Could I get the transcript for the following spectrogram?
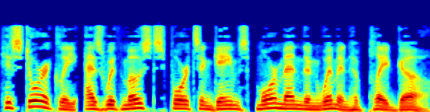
Historically, as with most sports and games, more men than women have played Go.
